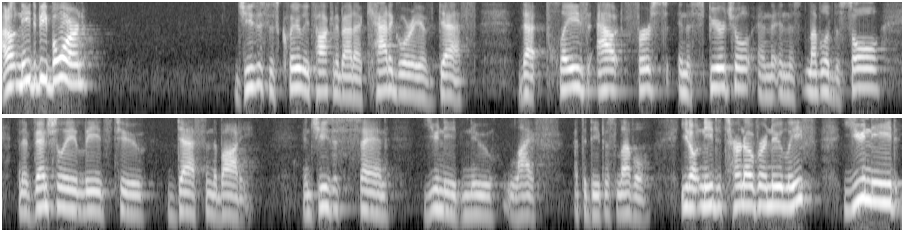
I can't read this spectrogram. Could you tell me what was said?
I don't need to be born. Jesus is clearly talking about a category of death that plays out first in the spiritual and in the level of the soul and eventually leads to death in the body. And Jesus is saying, You need new life at the deepest level. You don't need to turn over a new leaf. You need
